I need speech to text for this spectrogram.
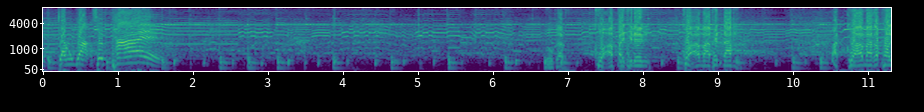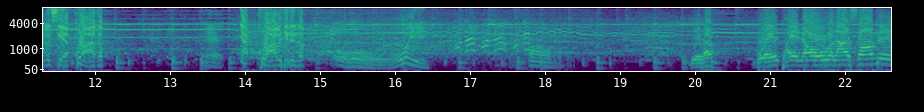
กจังหวะสุดท้าย ดูครับ ขวาไปทีหนึ่งขวามาเพชรดำปัดขวามาครับพลอยกันเสียบขวาครับแม่ยัดขวาไปทีหนึ่งครับ โอ้โห นี่ครับมวยไทยเราเวลาซ้อมนี่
